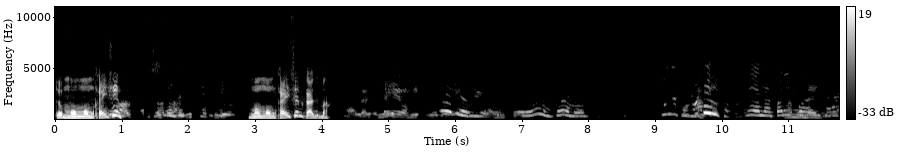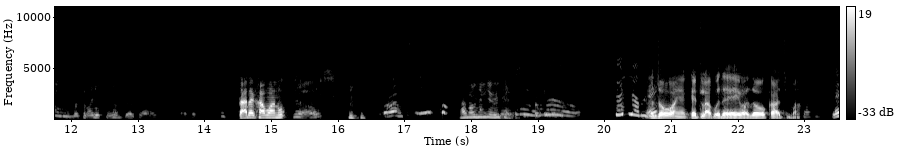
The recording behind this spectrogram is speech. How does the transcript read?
તો મમ ખાય છે ને? મમ ખાય છે ને કાચબા? તારે ખાવાનું જો અહીંયા કેટલા બધા આવ્યા, જો કાચમાં લે.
